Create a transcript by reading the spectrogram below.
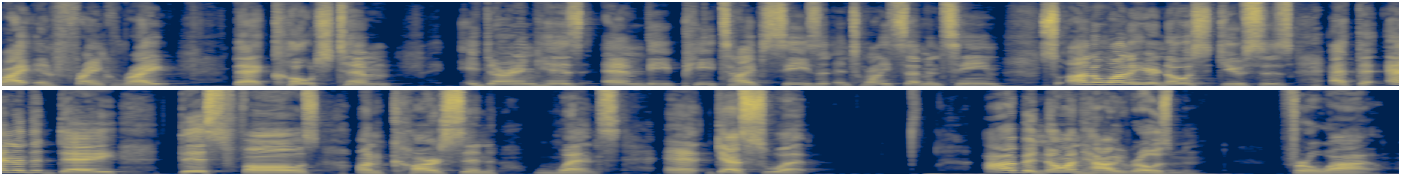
right, and Frank Reich that coached him during his MVP type season in 2017. So I don't want to hear no excuses. At the end of the day, this falls on Carson Wentz. And guess what? I've been knowing Howie Roseman for a while.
